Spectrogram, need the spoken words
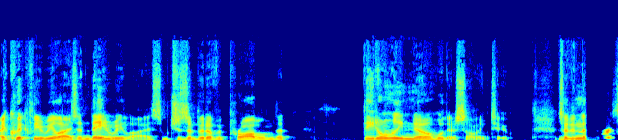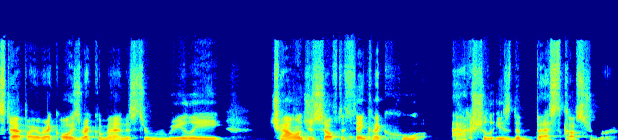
I quickly realize, and they realize, which is a bit of a problem, that they don't really know who they're selling to. So mm-hmm. then the first step I rec- always recommend is to really challenge yourself to think like, who actually is the best customer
